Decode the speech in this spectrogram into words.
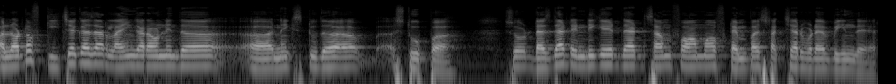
A lot of kichakas are lying around in the uh, next to the stupa. So, does that indicate that some form of temple structure would have been there?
